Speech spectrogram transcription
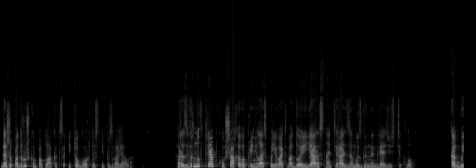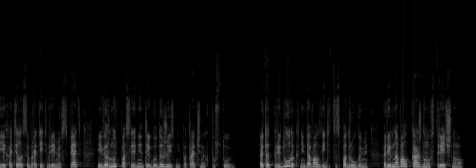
Даже подружкам поплакаться и то гордость не позволяла. Развернув тряпку, Шахова принялась поливать водой и яростно оттирать замызганное грязью стекло. Как бы ей хотелось обратить время вспять и вернуть последние три года жизни, потраченных впустую. Этот придурок не давал видеться с подругами, ревновал каждому встречному,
